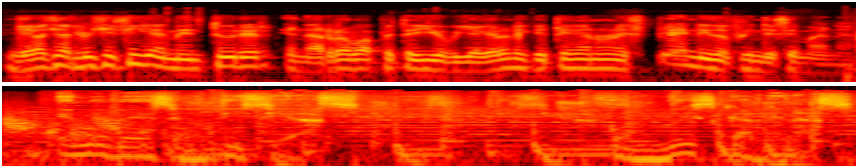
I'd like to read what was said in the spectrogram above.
Gracias, Luis, y síganme en Twitter en arroba Petello Villagrán y que tengan un espléndido fin de semana. MBS Noticias con Luis Cárdenas.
